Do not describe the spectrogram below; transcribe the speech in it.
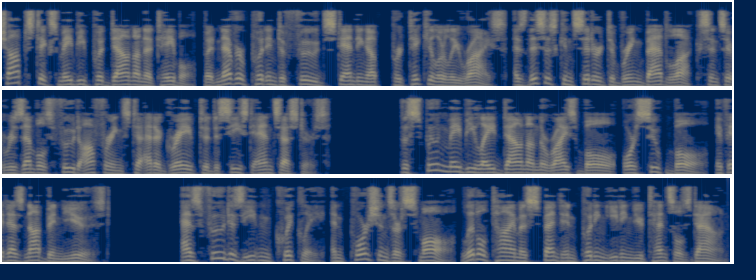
Chopsticks may be put down on a table, but never put into food standing up, particularly rice, as this is considered to bring bad luck since it resembles food offerings to at a grave to deceased ancestors. The spoon may be laid down on the rice bowl, or soup bowl, if it has not been used. As food is eaten quickly, and portions are small, little time is spent in putting eating utensils down.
